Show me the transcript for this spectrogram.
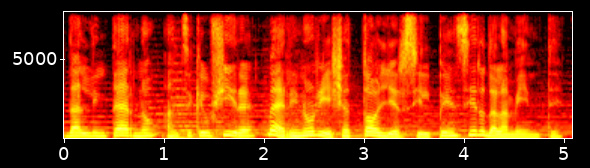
dall'interno anziché uscire? Mary non riesce a togliersi il pensiero dalla mente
